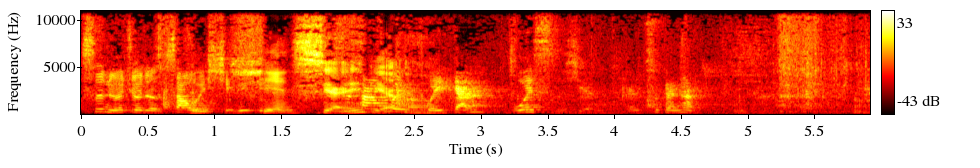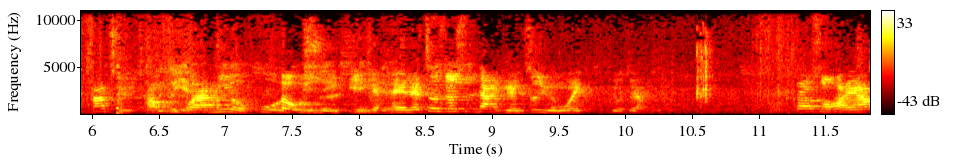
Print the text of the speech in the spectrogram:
吃你会觉得稍微咸一点，咸一点，它会回甘，不会死咸。哎，吃看看。它属于草籽瓜，你有过豆豉一些，嘿，那这就是它原汁原味，就这样。到时候还要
